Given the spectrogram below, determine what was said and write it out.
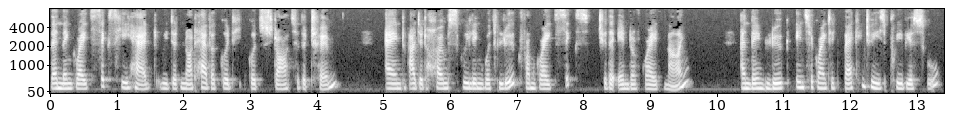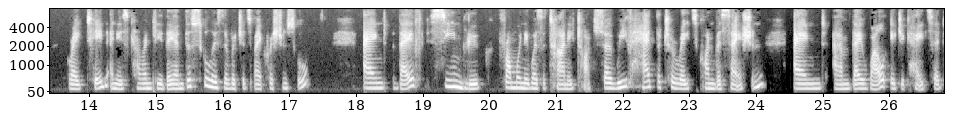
Then then grade six he had we did not have a good good start to the term. And I did homeschooling with Luke from grade six to the end of grade nine. And then Luke integrated back into his previous school, grade 10, and is currently there. And this school is the Richards Bay Christian School. And they've seen Luke from when he was a tiny tot. So we've had the Tourette's conversation and um, they're well educated.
